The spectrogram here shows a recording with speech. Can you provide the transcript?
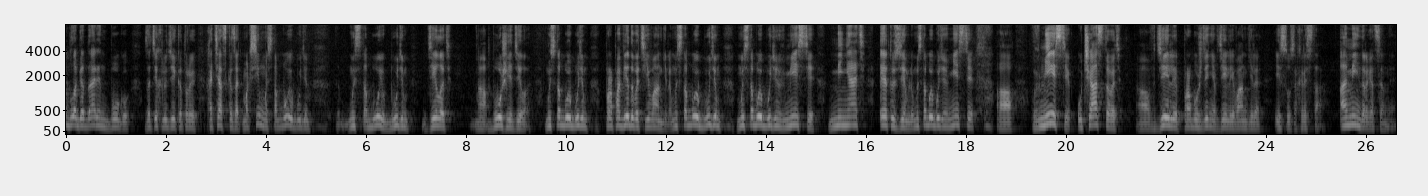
благодарен Богу за тех людей, которые хотят сказать, Максим, мы с тобою будем, мы с тобою будем делать а, Божье дело. Мы с тобой будем проповедовать Евангелие. Мы с тобой будем, мы с тобой будем вместе менять эту землю. Мы с тобой будем вместе, а, вместе участвовать а, в деле пробуждения, в деле Евангелия Иисуса Христа. Аминь, драгоценные.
